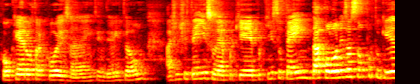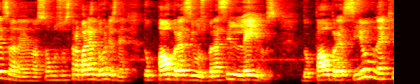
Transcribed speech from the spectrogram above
qualquer outra coisa, né? entendeu? Então a gente tem isso, né? Porque, porque isso tem da colonização portuguesa, né? Nós somos os trabalhadores, né? Do pau-brasil, os brasileiros do pau-brasil, né? Que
